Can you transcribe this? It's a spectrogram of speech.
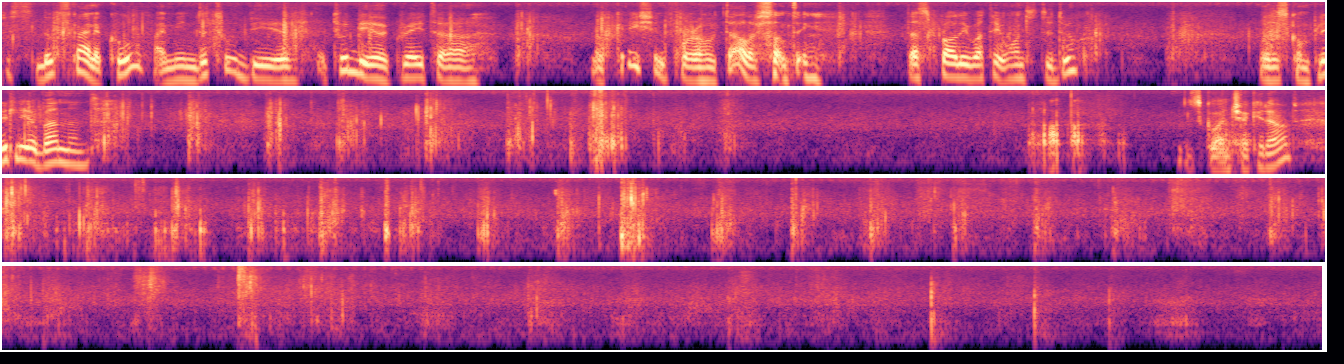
Just looks kind of cool. I mean this would be a, it would be a great uh, location for a hotel or something. That's probably what they wanted to do. But it's completely abandoned Let's go and check it out.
